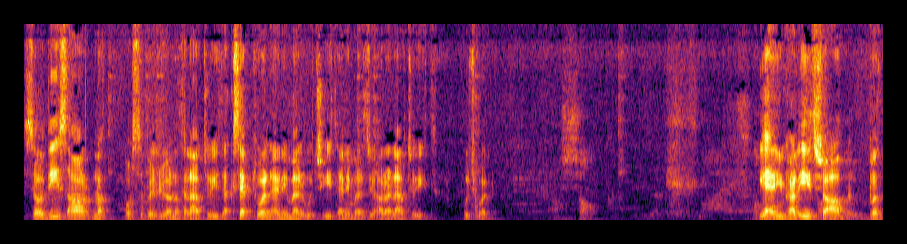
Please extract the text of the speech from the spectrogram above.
So these are not possible. You are not allowed to eat, except one animal, which eat animals you are allowed to eat. Which one? Shark. Yeah, you can eat shark, but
